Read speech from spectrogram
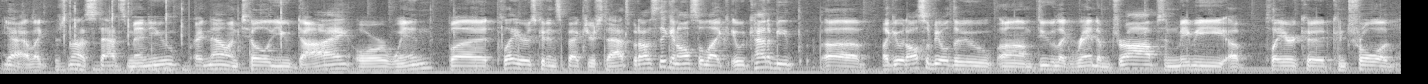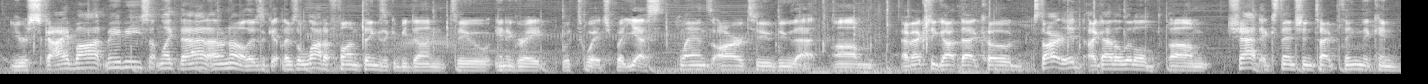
yeah, like there's not a stats menu right now until you die or win, but players could inspect your stats. But I was thinking also like it would kind of be uh, like it would also be able to um, do like random drops and maybe a player could control a, your skybot maybe something like that. I don't know. There's a, there's a lot of fun things that could be done to integrate with Twitch. But yes, plans are to do that. Um, I've actually got that code started. I got a little um, chat extension type thing that can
